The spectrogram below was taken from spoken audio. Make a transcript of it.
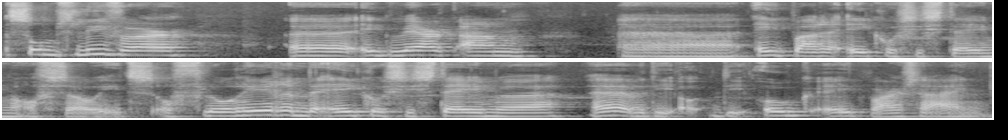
soms liever, eh, ik werk aan eh, eetbare ecosystemen of zoiets. Of florerende ecosystemen hè, die, die ook eetbaar zijn.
